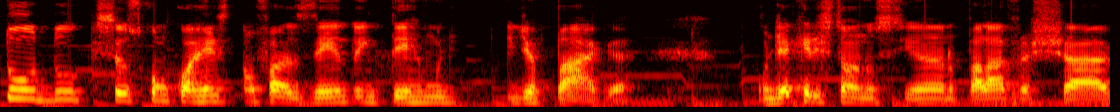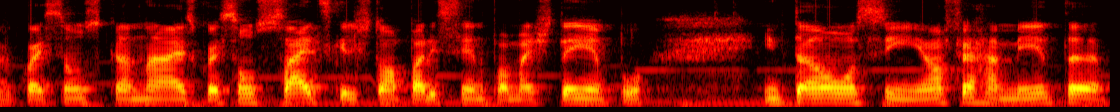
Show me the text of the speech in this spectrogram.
tudo que seus concorrentes estão fazendo em termos de mídia paga. Onde é que eles estão anunciando, palavra-chave, quais são os canais, quais são os sites que eles estão aparecendo para mais tempo. Então, assim, é uma ferramenta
